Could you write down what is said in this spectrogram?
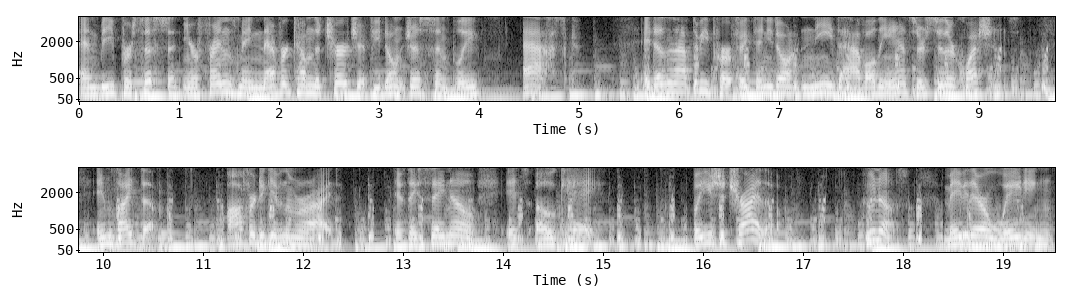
and be persistent. Your friends may never come to church if you don't just simply ask. It doesn't have to be perfect, and you don't need to have all the answers to their questions. Invite them, offer to give them a ride. If they say no, it's okay. But you should try though. Who knows? Maybe they're waiting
